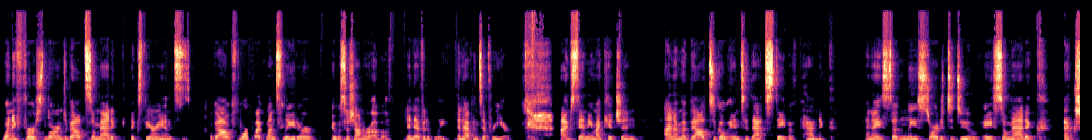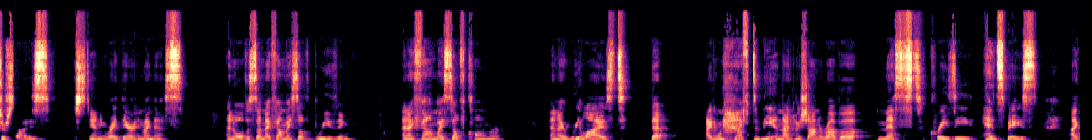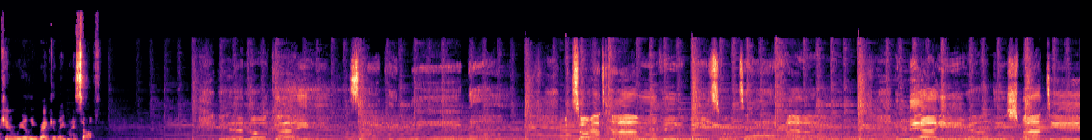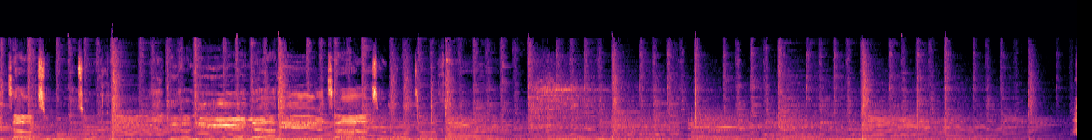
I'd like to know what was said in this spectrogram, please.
when I first learned about somatic experience, about four or five months later, it was Hoshana Rabbah, inevitably. It happens every year. I'm standing in my kitchen and I'm about to go into that state of panic. And I suddenly started to do a somatic exercise, standing right there in my mess. And all of a sudden, I found myself breathing and I found myself calmer. And I realized that I don't have to be in that Hoshana Rabbah messed, crazy headspace. I can really regulate myself.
